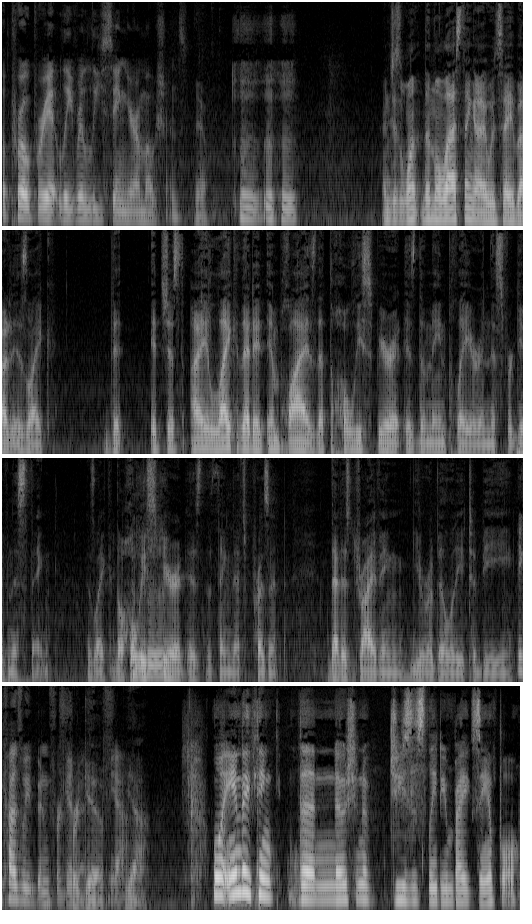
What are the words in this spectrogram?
appropriately releasing your emotions Yeah. Mhm. And just one. Then the last thing I would say about it is like that. It's just I like that it implies that the Holy Spirit is the main player in this forgiveness thing. It's like the Holy Spirit is the thing that's present, that is driving your ability to be because we've been forgiven forgive. yeah Yeah. Well, and I think the notion of Jesus leading by example.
